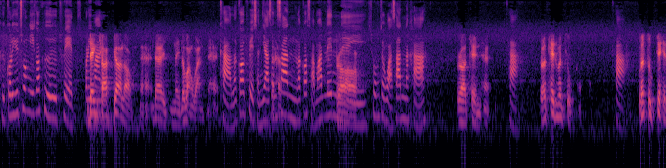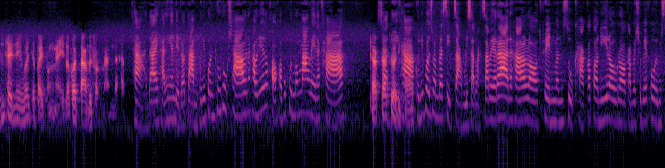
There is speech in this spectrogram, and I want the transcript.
คือกลยุทธ์ช่วงนี้ก็คือเทรดปริเด้งมาณช็อตย่อลองนะฮะได้ในระหว่างวันนะฮะ ค่ะ แล้วก็เทรดสัญญาสั้น ๆ แล้วก็สามารถเล่นรในอ ช่วงจังหวะสั้นนะคะ รอเทรนฮะค่ะ รอเทรนวันศุกร์ค่ะ วันศุกร์จะเห็นเทรนเองว่าจะไปฝั่งไหน แล้วก็ตามไปฝั่งนั้นนะครับ ค่ะ ได้ค่ะถ้างั้นเดี๋ยวเราตามคุณนิพนธ์ทุกๆเช้านะคะ วันนี้ต้องขอขอบพระคุณมาก ๆ เลยนะคะ ครับครับสวัสดีคค่ะรับคุณนิพนธ์ชวนประสิทธิ์จากบริษัทหลักทรัพย์เอร่านะคะรอเทรนด์วันศุกร์ค่ะ ก็ตอนนี้เรารอการประชุม FOMC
